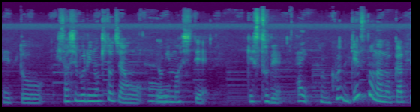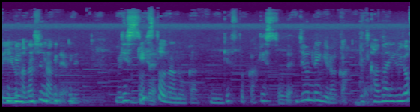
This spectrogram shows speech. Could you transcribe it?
えっと久しぶりのキトちゃんを呼びまして、ゲストで。はい、うんこれゲストなのかっていう話なんだよね。ゲスゲストなのか、うん、ゲストか。ゲストで。準レギュラーか。蚊がいるよ。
